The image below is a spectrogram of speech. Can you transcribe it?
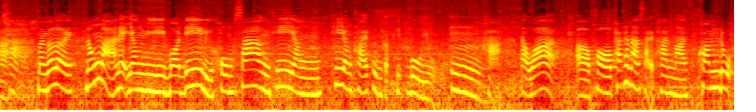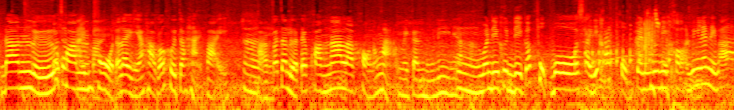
ค่ะ ค่ะ มันก็เลยน้องหมาเนี่ยยังมีบอดี้หรือโครงสร้างที่ยังที่ยังคล้ายคลึงกับพิทบูอยู่ อืม ค่ะแต่ว่าเออพอพัฒนาสายพันธุ์มาความดุดันหรือก็จะความหายไปโหดอะไรอย่างเงี้ยค่ะ ก็คือจะหายไปใช่ ค่ะก็จะเหลือแต่ความน่ารักของน้องหมาอเมริกันบูลลี่เนี่ย อืค่ะมวันดีคืนดีก็ผูกโบใส่ที่คาดผมเป็นยูนิคอร์นวิ่งเล่นในบ้าน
